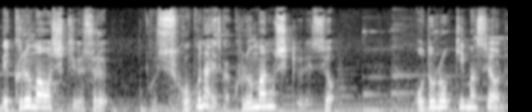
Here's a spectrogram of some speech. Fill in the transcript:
で車を支給する。これすごくないですか？車の支給ですよ。驚きますよね。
